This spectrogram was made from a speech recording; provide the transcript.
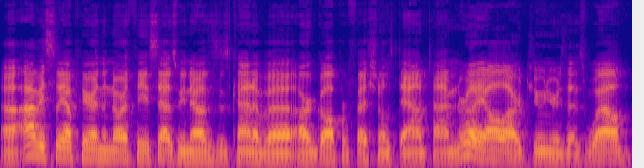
obviously, up here in the Northeast, as we know, this is kind of uh, our golf professionals' downtime, and really all our juniors as well.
